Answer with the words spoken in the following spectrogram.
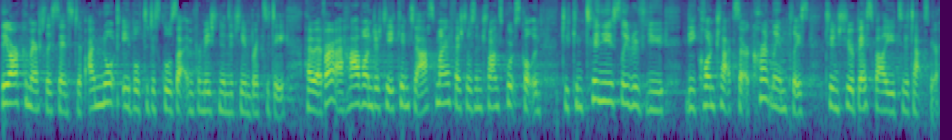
they are commercially sensitive. I'm not able to disclose that information in the Chamber today. However, I have undertaken to ask my officials in Transport Scotland to continuously review the contracts that are currently in place to ensure best value to the taxpayer.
